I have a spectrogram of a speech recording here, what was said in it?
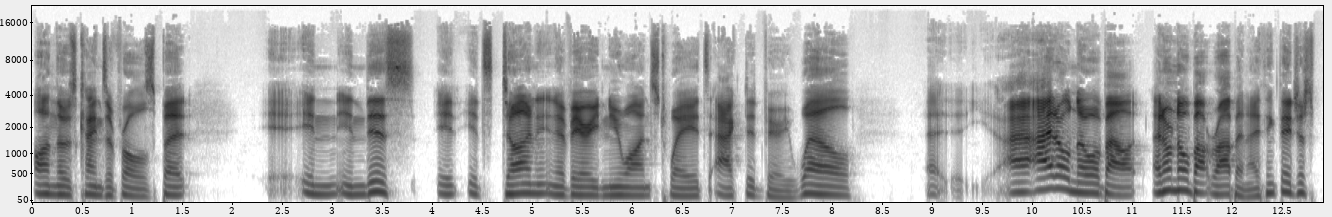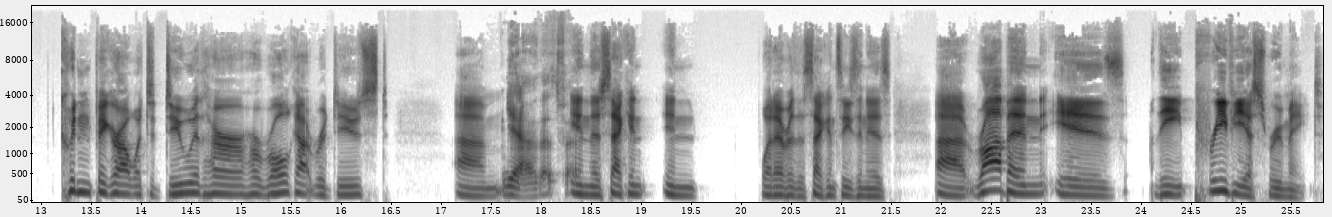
on those kinds of roles. But in in this, it it's done in a very nuanced way. It's acted very well. Uh, I I don't know about I don't know about Robin. I think they just couldn't figure out what to do with her. Her role got reduced. Um, yeah, that's fair. in the second in whatever the second season is uh robin is the previous roommate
